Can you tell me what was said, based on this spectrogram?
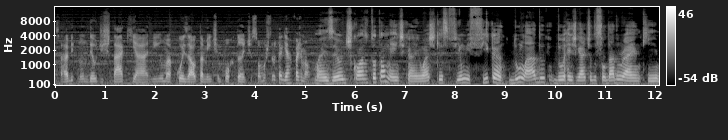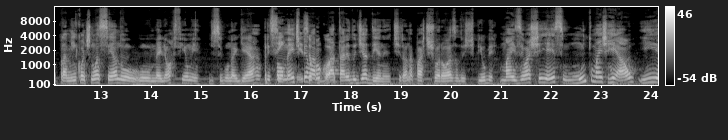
sabe? Não deu destaque a nenhuma coisa altamente importante, só mostrou que a guerra faz mal. Mas eu discordo totalmente, cara. Eu acho que esse filme fica do lado do resgate do soldado Ryan, que para mim continua sendo o melhor filme de Segunda Guerra, principalmente Sim, pela. Batalha do Dia D, né? Tirando a parte chorosa do Spielberg, mas eu achei esse muito mais real e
